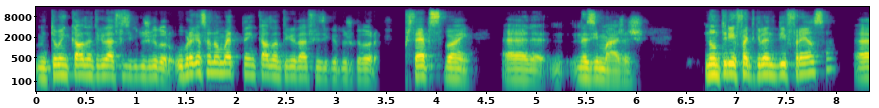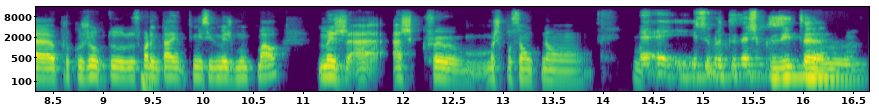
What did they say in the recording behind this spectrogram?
meteu em causa a integridade física do jogador. O Bragança não mete em causa a integridade física do jogador, percebe-se bem ah, nas imagens. Não teria feito grande diferença, ah, porque o jogo do, do Sporting tá- tinha sido mesmo muito mau, mas ah, acho que foi uma expulsão que não. É, é, e sobretudo é esquisita. hum,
